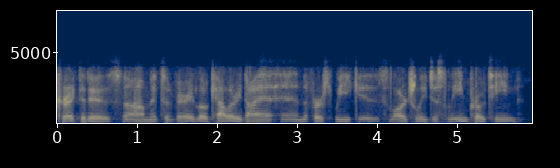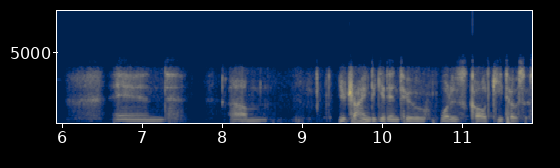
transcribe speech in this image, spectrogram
Correct, it is. Um, it's a very low calorie diet, and the first week is largely just lean protein. And um, you're trying to get into what is called ketosis.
